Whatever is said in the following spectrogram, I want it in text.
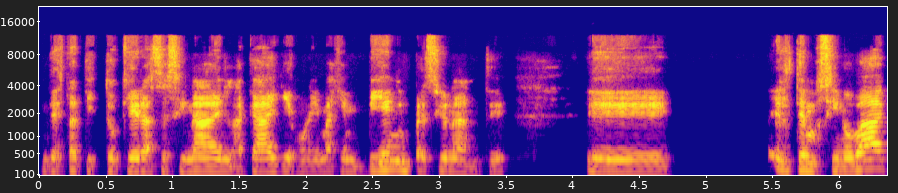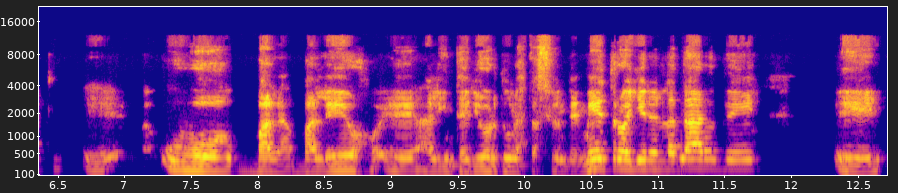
de esta tiktokera asesinada en la calle es una imagen bien impresionante. Eh, el tema Sinovac, eh, hubo baleos eh, al interior de una estación de metro ayer en la tarde, eh,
